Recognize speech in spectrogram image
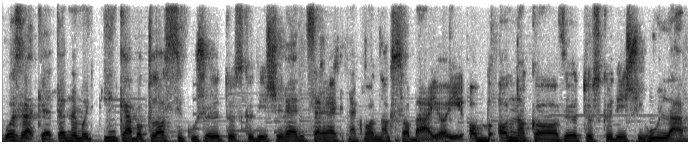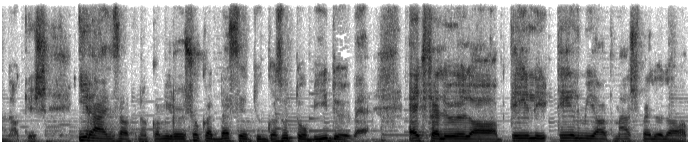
hozzá kell tennem, hogy inkább a klasszikus öltözködési rendszereknek vannak szabályai. Annak az öltözködési hullámnak és irányzatnak, amiről sokat beszéltünk az utóbbi időben. Egyfelől a téli, tél miatt, másfelől a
